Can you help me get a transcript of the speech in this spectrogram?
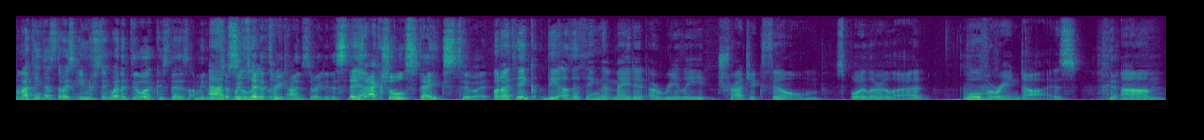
And I think that's the most interesting way to do it because there's, I mean, we've, said- we've said it three times already. There's, there's Yeah. actual stakes to it. But I think the other thing that made it a really tragic film, spoiler alert, Wolverine dies. um,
